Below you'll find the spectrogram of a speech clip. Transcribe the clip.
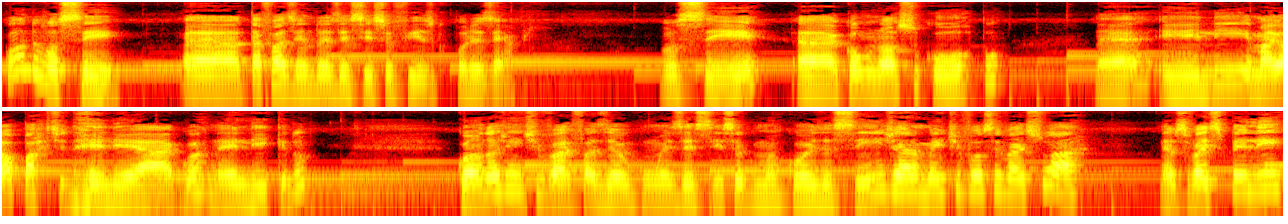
Quando você está fazendo exercício físico, por exemplo, você, ah, como o nosso corpo, né, ele, a maior parte dele é água, né, líquido. quando a gente vai fazer algum exercício, alguma coisa assim, geralmente você vai suar, né? você vai expelir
